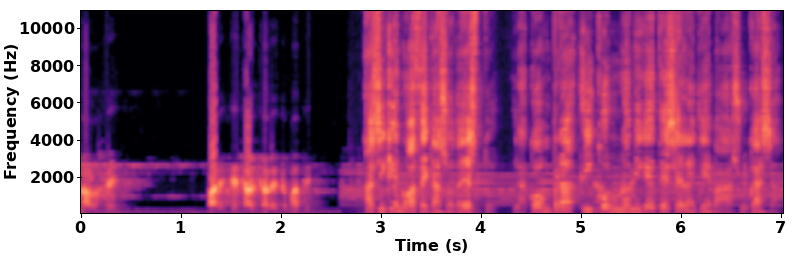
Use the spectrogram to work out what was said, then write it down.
No lo sé. Parece salsa de tomate. Así que no hace caso de esto, la compra y con un amiguete se la lleva a su casa.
